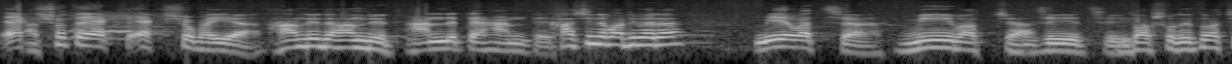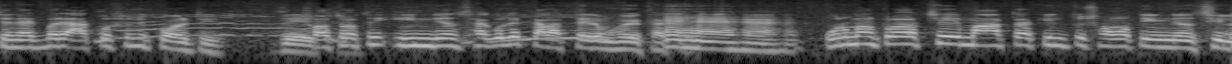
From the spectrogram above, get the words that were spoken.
একশোতে এক- একশো ভাইয়া। Hundred hundred. হান্ড্রেডে হান্ড্রেড। খাসি না পাঠি ভাইরা? মেয়ে বাচ্চা? মেয়ে বাচ্চা। জি, জি। দর্শক দেখতে পাচ্ছেন একবারে আকর্ষণীয় কোয়ালিটি জি, জি। সচরাচর ইন্ডিয়ান ছাগলের কালারটা এরকম হয়ে থাকে। হ্যাঁ হ্যাঁ হ্যাঁ। অনুমান করা হচ্ছে এই মাটা কিন্তু সমত ইন্ডিয়ান ছিল।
